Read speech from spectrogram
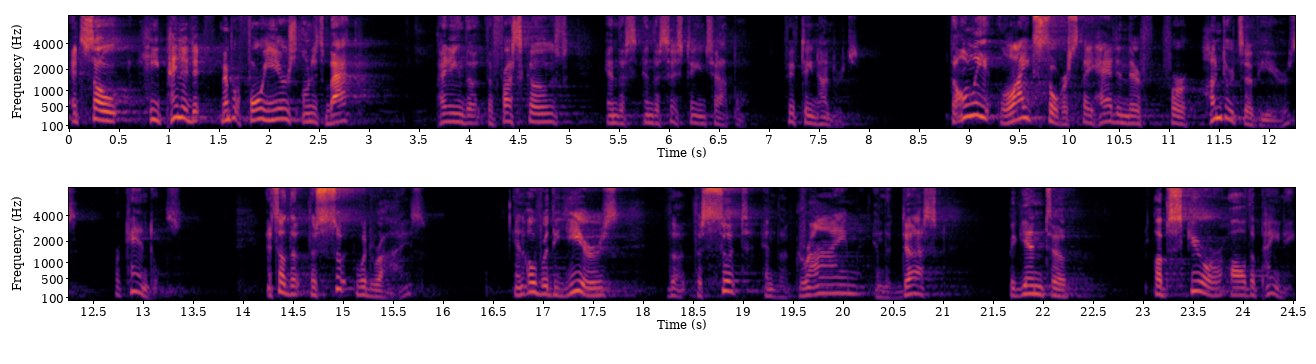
and so he painted it, remember, four years on its back, painting the, the frescoes in the, in the Sistine Chapel, 1500s. The only light source they had in there for hundreds of years were candles. And so the, the soot would rise, and over the years, the, the soot and the grime and the dust begin to obscure all the painting.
